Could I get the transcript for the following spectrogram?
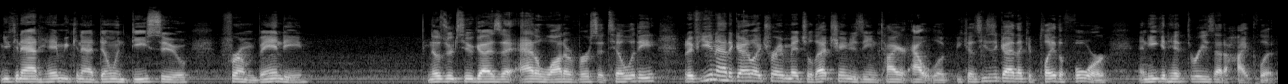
You can add him. You can add Dylan Disu from Vandy. Those are two guys that add a lot of versatility. But if you can add a guy like Tre Mitchell, that changes the entire outlook because he's a guy that could play the four and he can hit threes at a high clip.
